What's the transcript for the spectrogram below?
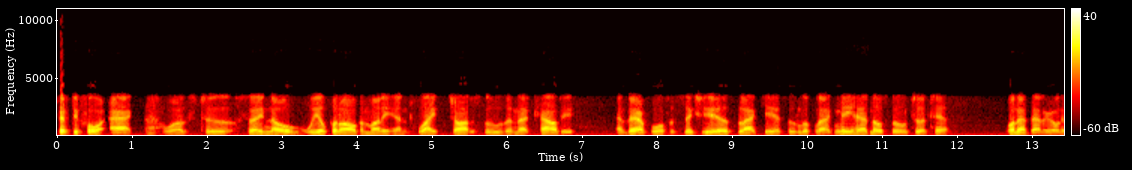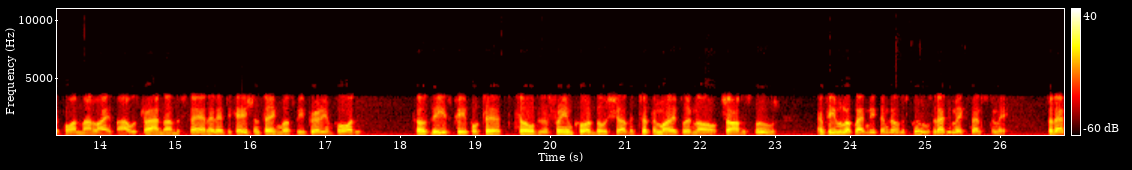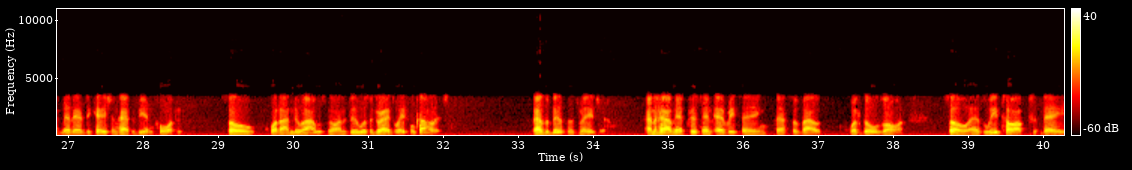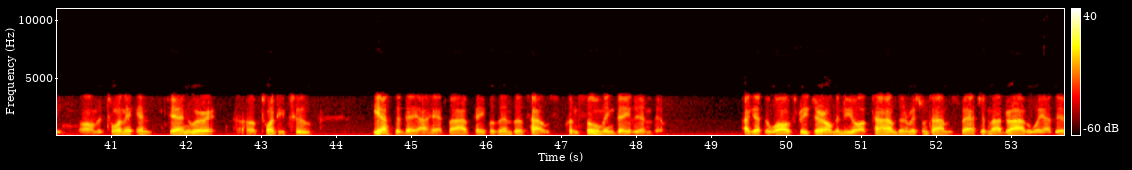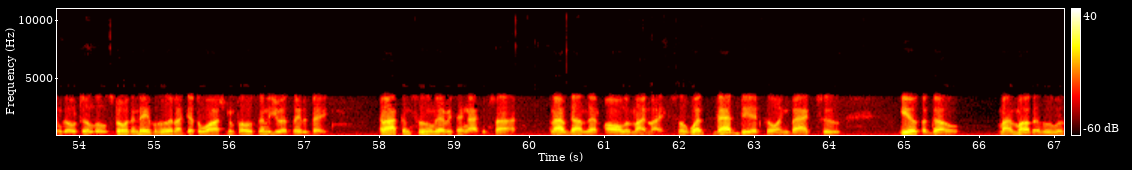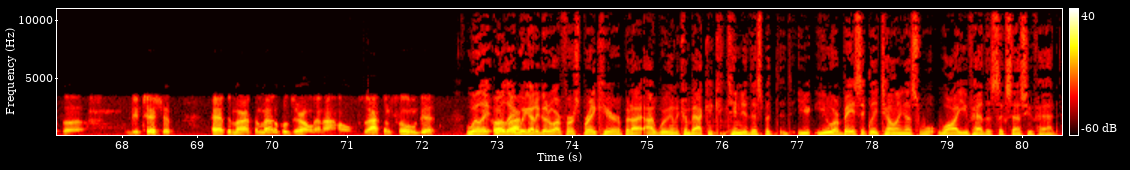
54 Act, was to say, no, we'll put all the money in white charter schools in that county. And therefore, for six years, black kids who looked like me had no school to attend. Well, at that early point in my life, I was trying to understand that education thing must be pretty important because these people t- told the Supreme Court go shove it, took the money, put in all charter schools, and people look like me couldn't go to school. So that didn't make sense to me. So that meant education had to be important. So what I knew I was going to do was to graduate from college as a business major and have interest in everything that's about what goes on. So as we talk today on the 20 in January of 22, Yesterday, I had five papers in this house consuming data in them. I got the Wall Street Journal, the New York Times, and the Richmond Times Dispatch in my driveway. I then go to a little store in the neighborhood. I get the Washington Post and the USA Today. And I consume everything I can find. And I've done that all of my life. So what that did, going back to years ago, my mother, who was a beautician, had the American Medical Journal in our home. So I consumed it. Willie, Willie, we got to go to our first break here, but I, I, we're going to come back and continue this. But you, you are basically telling us w- why you've had the success you've had,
